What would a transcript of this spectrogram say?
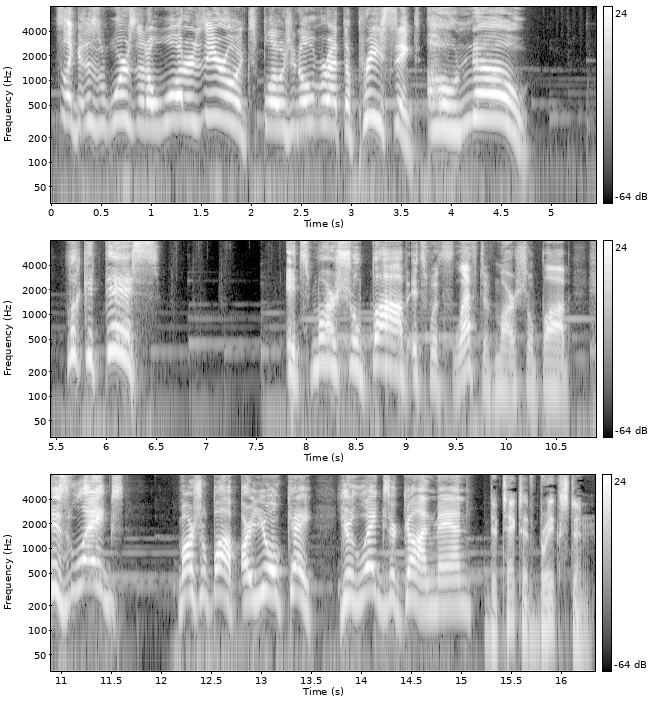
It's like this is worse than a Water Zero explosion over at the precinct. Oh no! Look at this! It's Marshal Bob. It's what's left of Marshal Bob. His legs! Marshal Bob, are you okay? Your legs are gone, man. Detective Brickston,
